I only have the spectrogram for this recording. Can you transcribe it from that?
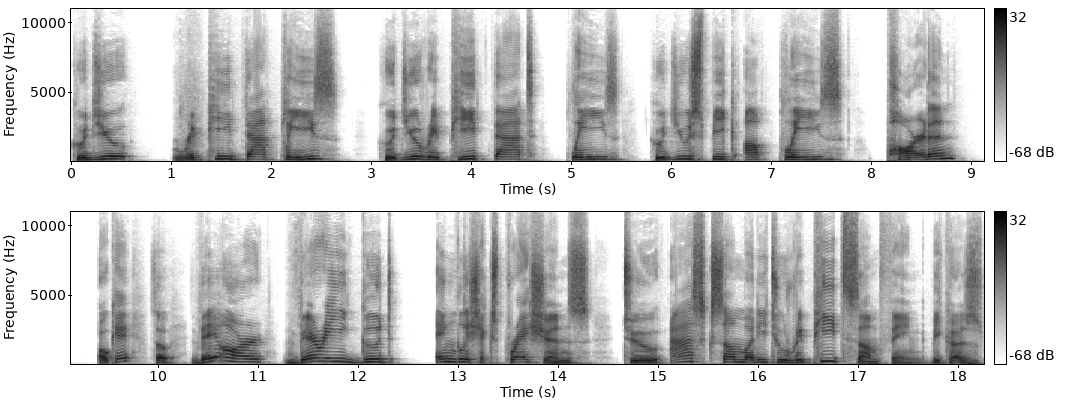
Could you repeat that, please? Could you repeat that, please? Could you speak up, please? Pardon? Okay, so they are very good English expressions to ask somebody to repeat something because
